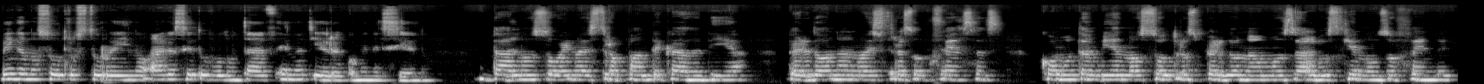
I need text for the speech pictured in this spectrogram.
Venga a nosotros tu reino, hágase tu voluntad en la tierra como en el cielo. Danos hoy nuestro pan de cada día perdona nuestras ofensas, como también nosotros perdonamos a los que nos ofenden.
